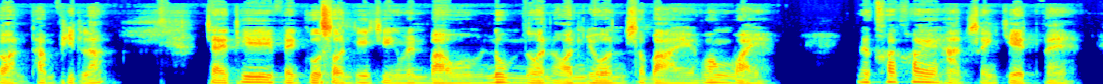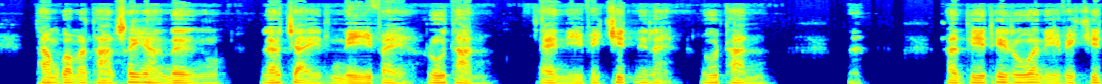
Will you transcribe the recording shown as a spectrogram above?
ก่อนทำผิดละใจที่เป็นกุศลจริงๆ มันเบานุ่มนวลอ่อนโยนสบายว่องไวแล้วค่อยๆ หัดสังเกตไปทำกรรมฐานสักอย่างหนึ่งแล้วใจหนีไปรู้ทัน ใจหนีไปคิดนี่แหละ รู้ทัน ทันทีที่รู้ว่าหนีไปคิด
